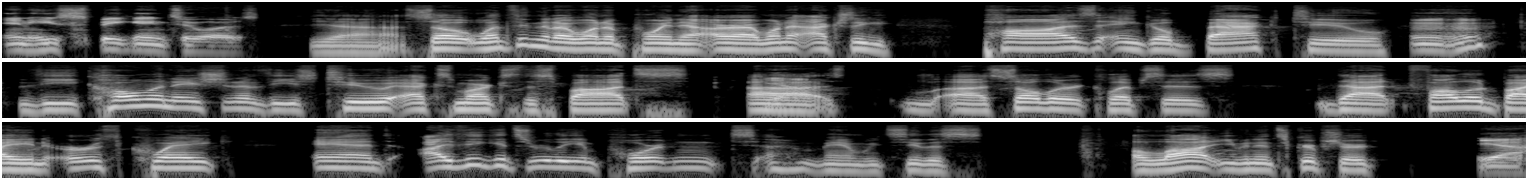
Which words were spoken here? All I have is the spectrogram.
and he's speaking to us. Yeah so one thing that i want to point out or i want to actually pause and go back to hmm the culmination of these two X marks the spots uh, uh, solar eclipses that followed by an earthquake. And I think it's really important. Man, we see this a lot, even in scripture. Yeah.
